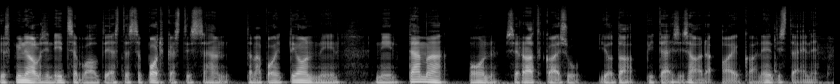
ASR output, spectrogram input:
jos minä olisin itsevaltias tässä podcastissahan tämä pointti on, niin, niin tämä on se ratkaisu, jota pitäisi saada aikaan entistä enemmän.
